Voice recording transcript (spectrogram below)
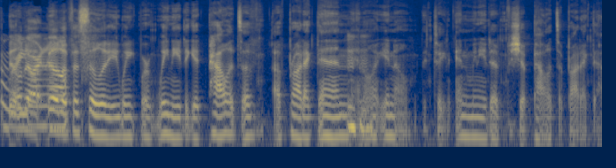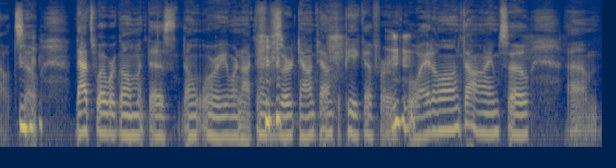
Build, build, a, build a facility. We we're, we need to get pallets of, of product in, Mm-hmm. and you know, to, and we need to ship pallets of product out. So. Mm-hmm. That's where we're going with this. Don't worry, we're not going to desert downtown Topeka for Mm-hmm. quite a long time. So, um,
